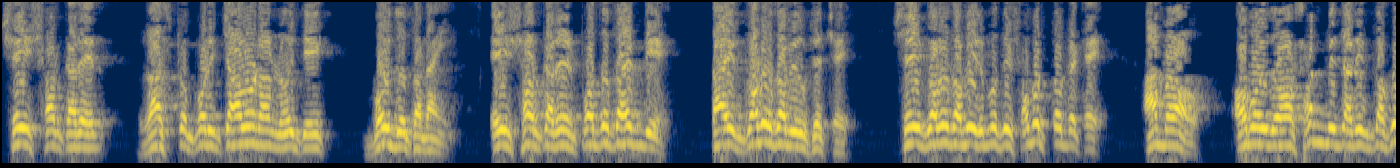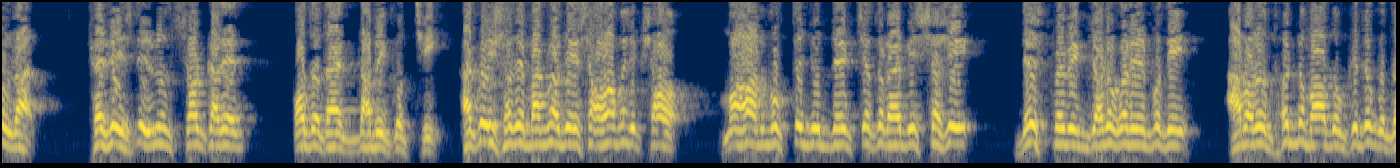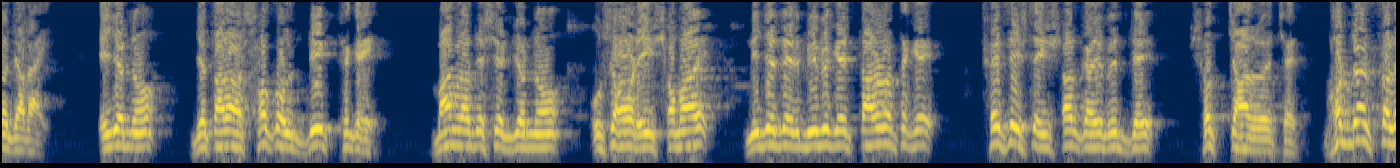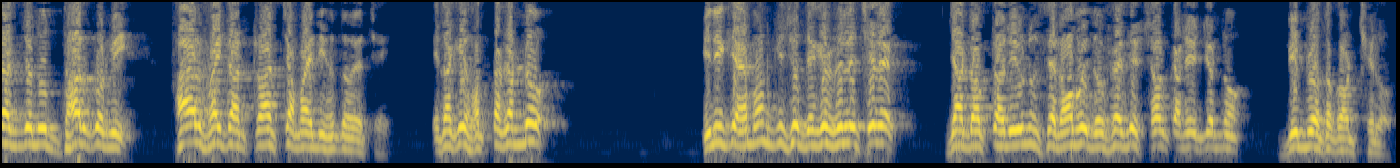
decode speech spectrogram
সেই সরকারের রাষ্ট্র পরিচালনার নৈতিক বৈধতা নাই। এই সরকারের পদত্যাগ নিয়ে তাই গণদাবি উঠেছে। সেই গণদাবির প্রতি সমর্থন রেখে আমরাও অবৈধ অসাংবিধানিক দখলদার ফ্যাসিস্ট ইউনুস সরকারের পদত্যাগ দাবি করছি। একই সাথে বাংলাদেশ, আওয়ামী লীগ সহ মহান মুক্তিযুদ্ধের চেতনায় বিশ্বাসী দেশপ্রেমিক জনগণের প্রতি আবারও ধন্যবাদ ও কৃতজ্ঞতা জানাই। এই জন্য যে তারা সকল দিক থেকে বাংলাদেশের জন্য উৎসাহর এই সময় নিজেদের বিবেকের তাড়না থেকে ফেসিস্ট এই সরকারের বিরুদ্ধে সোচ্চার রয়েছে। ঘটনাস্থলে একজন উদ্ধার কর্মী ফায়ার ফাইটার ট্রাক চাপায় নিহত হয়েছে। এটা কি হত্যাকাণ্ড? ইনি কি এমন কিছু দেখে ফেলেছিলেন যা ডক্টর ইউনুসের অবৈধ ফেসিস্ট সরকারের জন্য বিব্রতকর ছিল?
